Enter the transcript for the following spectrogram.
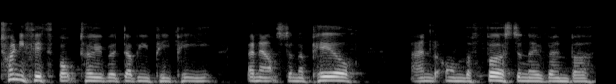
25th of October, WPP announced an appeal, and on the 1st of November,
